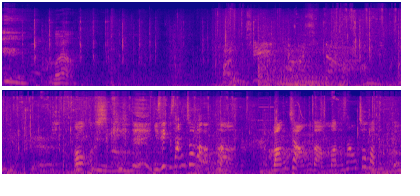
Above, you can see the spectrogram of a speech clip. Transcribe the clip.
뭐야? 어, 이 새끼, 이 새끼 상처받았다. 망치 아무도 안 맞아 상처받았어.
